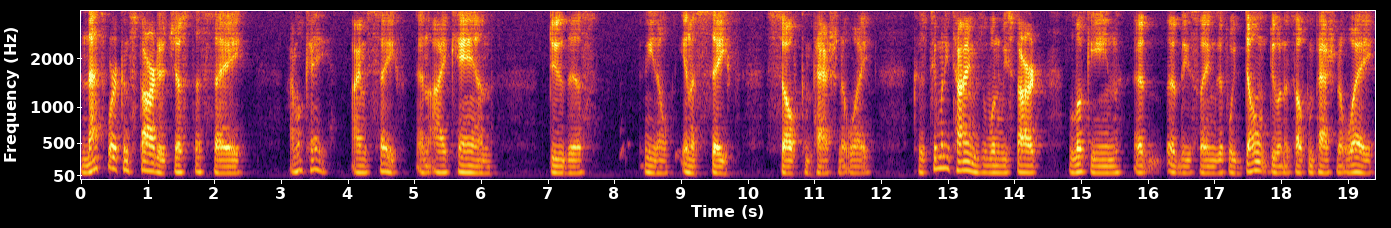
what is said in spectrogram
And that's where it can start is just to say, I'm okay. I'm safe and I can do this, you know, in a safe, self compassionate way. Because too many times when we start looking at, at these things, if we don't do it in a self compassionate way,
